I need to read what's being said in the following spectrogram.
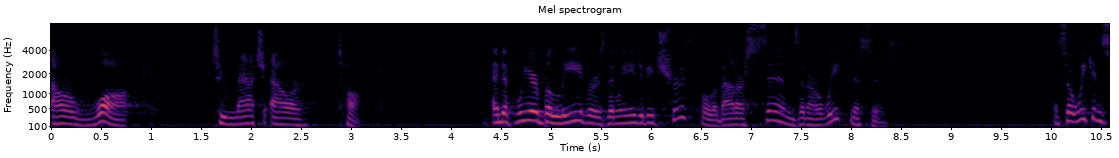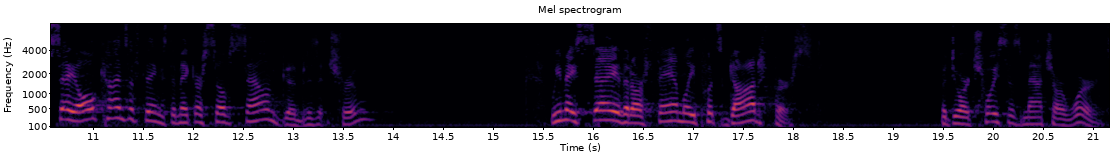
our walk to match our talk. And if we are believers, then we need to be truthful about our sins and our weaknesses. And so we can say all kinds of things to make ourselves sound good, but is it true? We may say that our family puts God first, but do our choices match our words?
